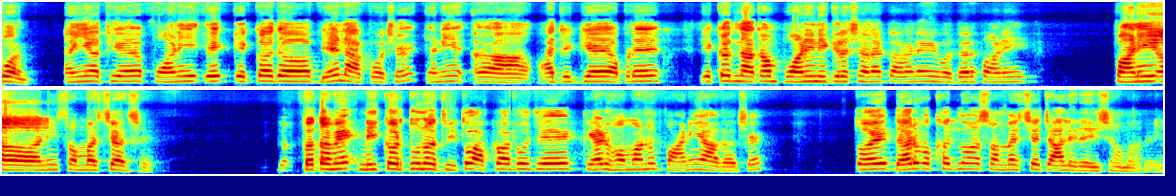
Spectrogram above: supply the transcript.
કોણ? અહીંયાથી પાણી એક એક જ બે નાકો છે. એની, આ જગ્યાએ આપણે એક જ નાકામાં પાણી નીકળે છે. એના કારણે વધારે પાણી, પાણીની સમસ્યા છે. તો તમે નીકળતું નથી. તો આટલું જે કેડ હોમાનું પાણી આવે છે, તો એ દર વખતનો આ સમસ્યા ચાલી રહી છે અમારે.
